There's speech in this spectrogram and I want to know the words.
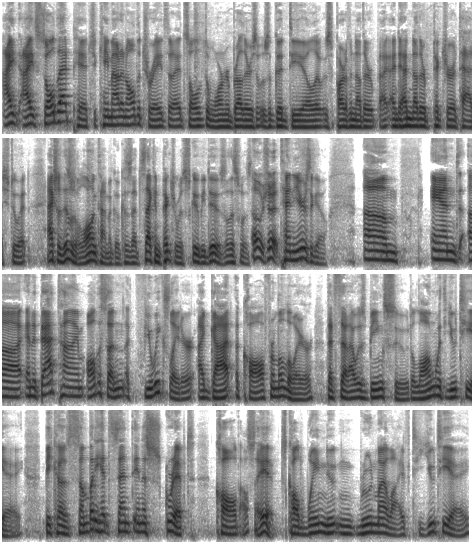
I, I sold that pitch. It came out in all the trades that I had sold to Warner Brothers. It was a good deal. It was part of another. I, I had another picture attached to it. Actually, this was a long time ago because that second picture was Scooby Doo. So this was Oh, shit. ten years ago. Um, and uh, and at that time, all of a sudden, a few weeks later, I got a call from a lawyer that said I was being sued along with UTA because somebody had sent in a script called I'll say it. It's called Wayne Newton Ruined My Life to UTA,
